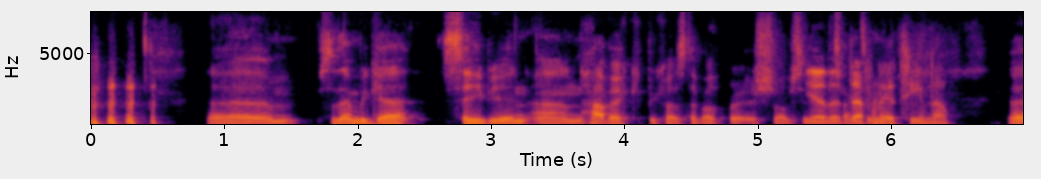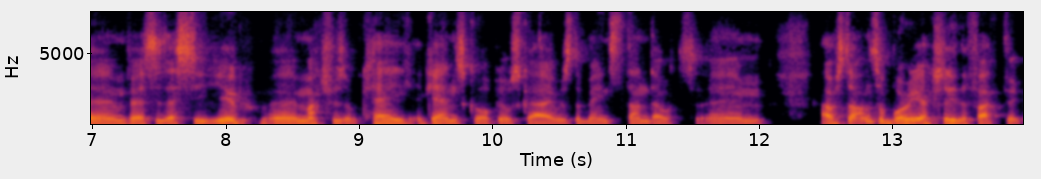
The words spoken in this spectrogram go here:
Awesome. Um, so then we get Sabian and Havoc because they're both British. So obviously yeah, they're they're the tag definitely team, a team now. um, versus SCU. Uh, match was okay. Again, Scorpio Sky was the main standout. Um, I was starting to worry actually the fact that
